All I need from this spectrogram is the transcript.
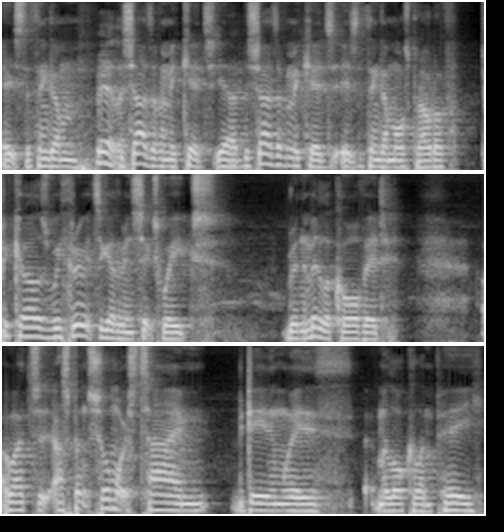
It's the thing I'm. Really? Besides having my kids, yeah, besides having my kids, it's the thing I'm most proud of. Because we threw it together in six weeks. We're in the middle of COVID To, I spent so much time dealing with my local MP,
